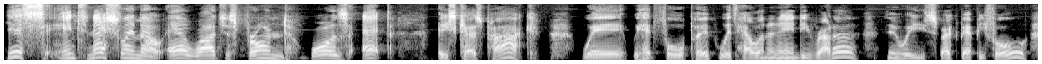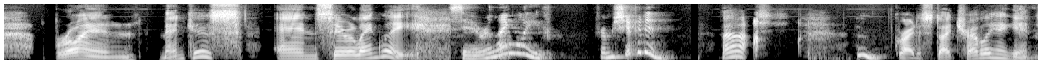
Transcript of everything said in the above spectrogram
Yes, internationally, Mel, our largest frond was at East Coast Park, where we had four people with Helen and Andy Rudder, who we spoke about before, Brian Mancus, and Sarah Langley. Sarah Langley from Shepparton. Ah, great estate travelling again.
